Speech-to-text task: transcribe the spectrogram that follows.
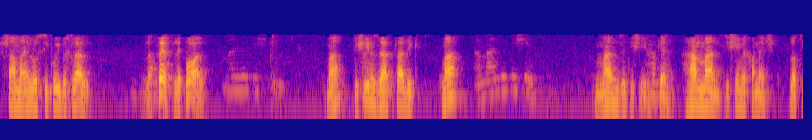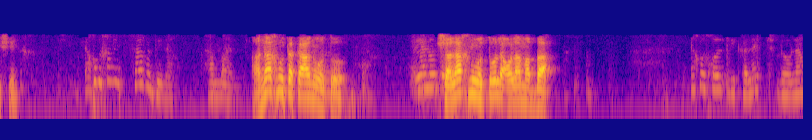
שם אין לו סיכוי בכלל לצאת לפועל. מה? 90 זה הצדיק. מה? המן זה 90. מן זה 90, כן. המן, 95, לא 90. איך הוא בכלל נמצא בבינה? המן. אנחנו תקענו אותו. שלחנו אותו לעולם הבא. איך הוא יכול להיקלט בעולם...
